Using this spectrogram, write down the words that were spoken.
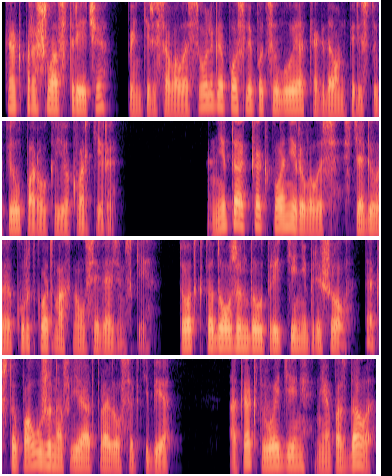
«Как прошла встреча?» – поинтересовалась Ольга после поцелуя, когда он переступил порог ее квартиры. «Не так, как планировалось», – стягивая куртку, отмахнулся Вяземский. «Тот, кто должен был прийти, не пришел, так что, поужинав, я отправился к тебе. А как твой день? Не опоздала?»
